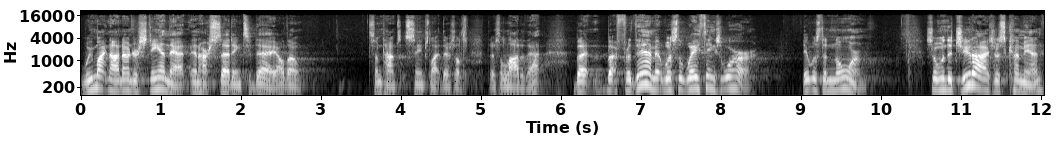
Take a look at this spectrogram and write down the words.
We might not understand that in our setting today, although sometimes it seems like there's a, there's a lot of that. But, but for them, it was the way things were, it was the norm. So when the Judaizers come in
